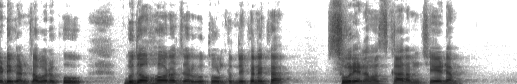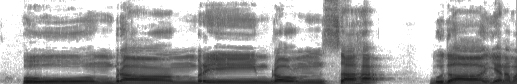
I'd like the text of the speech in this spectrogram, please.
ఏడు గంటల వరకు బుధహోర జరుగుతూ ఉంటుంది. కనుక సూర్య నమస్కారం చేయడం. ఓం బ్రాం బ్రీం బ్రౌం సహ బుధాయ నమ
